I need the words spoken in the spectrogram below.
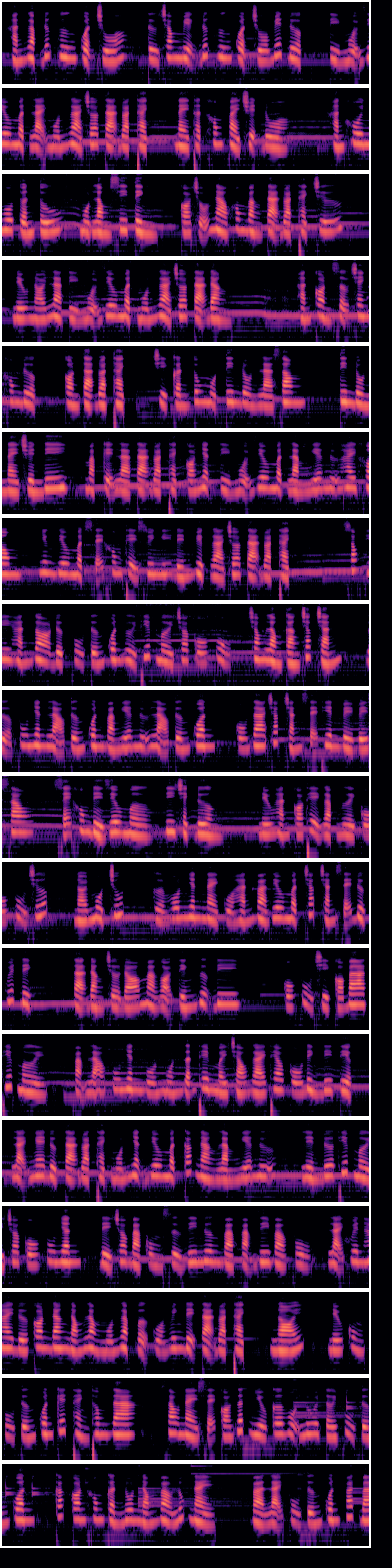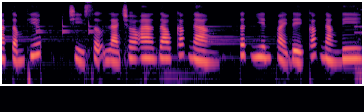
Hắn gặp Đức Hưng quận chúa, từ trong miệng Đức Hưng quận chúa biết được, tỷ muội Diêu Mật lại muốn gả cho Tạ Đoạt Thạch, này thật không phải chuyện đùa. Hắn khôi ngô tuấn tú, một lòng si tình, có chỗ nào không bằng Tạ Đoạt Thạch chứ? Nếu nói là tỷ muội Diêu Mật muốn gả cho Tạ Đằng, hắn còn sợ tranh không được, còn Tạ Đoạt Thạch chỉ cần tung một tin đồn là xong. Tin đồn này truyền đi, mặc kệ là Tạ Đoạt Thạch có nhận tỷ muội Diêu Mật làm nghĩa nữ hay không, nhưng Diêu Mật sẽ không thể suy nghĩ đến việc gả cho Tạ Đoạt Thạch. Sóc khi hắn dò được phủ tướng quân gửi thiếp mời cho cố phủ, trong lòng càng chắc chắn, giữa phu nhân lão tướng quân và nghĩa nữ lão tướng quân, cố gia chắc chắn sẽ thiên về vế sau, sẽ không để Diêu mờ đi trạch đường. Nếu hắn có thể gặp người cố phủ trước, nói một chút, cửa hôn nhân này của hắn và Diêu mật chắc chắn sẽ được quyết định. Tạ đằng chờ đó mà gọi tiếng dượng đi. Cố phủ chỉ có ba thiếp mời, Phạm lão phu nhân vốn muốn dẫn thêm mấy cháu gái theo cố đình đi tiệc, lại nghe được tạ đoạt thạch muốn nhận diêu mật các nàng làm nghĩa nữ, liền đưa thiếp mời cho cố phu nhân, để cho bà cùng sử di nương và phạm di vào phủ, lại khuyên hai đứa con đang nóng lòng muốn gặp vợ của huynh đệ tạ đoạt thạch, nói, nếu cùng phủ tướng quân kết thành thông gia, sau này sẽ có rất nhiều cơ hội lui tới phủ tướng quân, các con không cần nôn nóng vào lúc này, và lại phủ tướng quân phát ba tấm thiếp, chỉ sợ là cho A giao các nàng, tất nhiên phải để các nàng đi.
